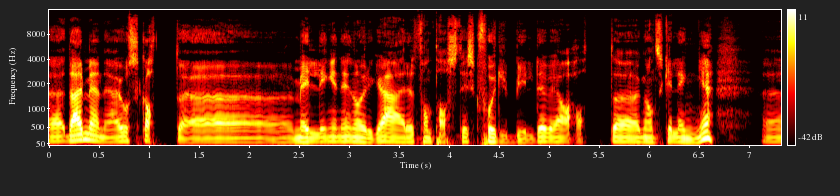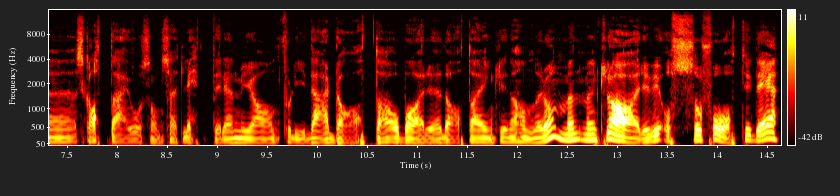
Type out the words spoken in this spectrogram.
Uh, der mener jeg jo skattemeldingen i Norge er et fantastisk forbilde vi har hatt uh, ganske lenge. Skatt er jo sånn sett lettere enn mye annet fordi det er data og bare data egentlig det handler om. Men, men klarer vi også å få til det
